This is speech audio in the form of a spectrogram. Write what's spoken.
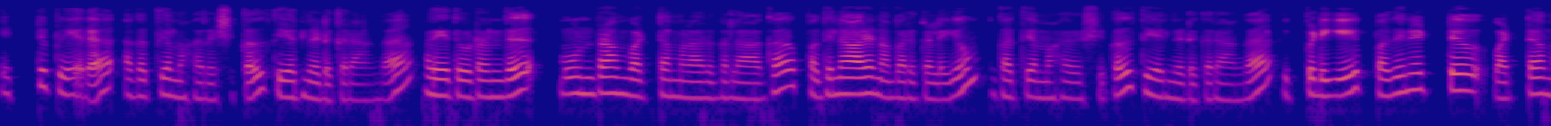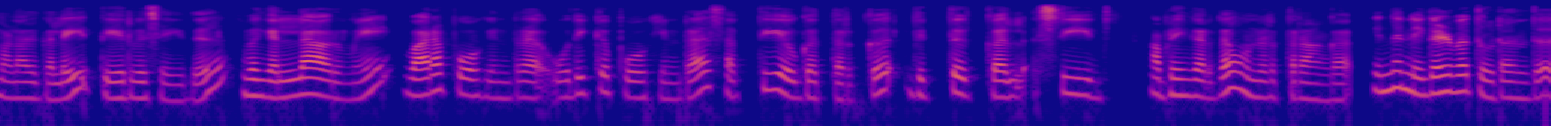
எட்டு பேரை அகத்திய மகரிஷிகள் தேர்ந்தெடுக்கிறாங்க. அதை தொடர்ந்து மூன்றாம் வட்ட மலர்களாக பதினாறு நபர்களையும் அகத்திய மகரிஷிகள் தேர்ந்தெடுக்கிறாங்க. இப்படியே பதினெட்டு வட்ட மலர்களை தேர்வு செய்து இவங்க எல்லாருமே வரப்போகின்ற ஒதிக்க போகின்ற சத்திய யுகத்திற்கு வித்துக்கள் சீட் அப்படிங்கறத உணர்த்துறாங்க. இந்த நிகழ்வை தொடர்ந்து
